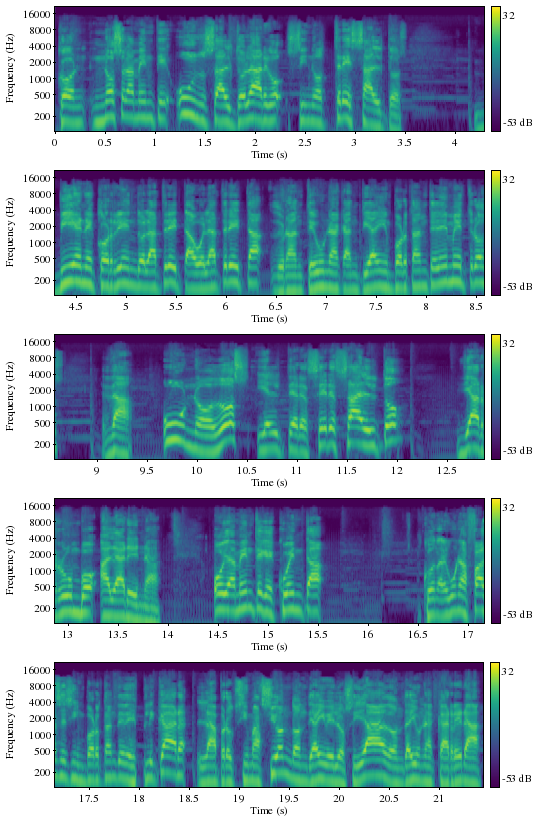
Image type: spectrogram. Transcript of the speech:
Con no solamente un salto largo, sino tres saltos viene corriendo la atleta o el atleta durante una cantidad importante de metros, da uno, dos y el tercer salto ya rumbo a la arena. Obviamente que cuenta con algunas fases importantes de explicar, la aproximación donde hay velocidad, donde hay una carrera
